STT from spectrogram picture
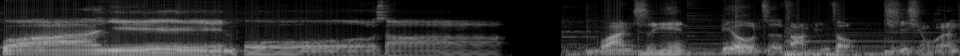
观音菩萨，观世音六字大明咒提醒文。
